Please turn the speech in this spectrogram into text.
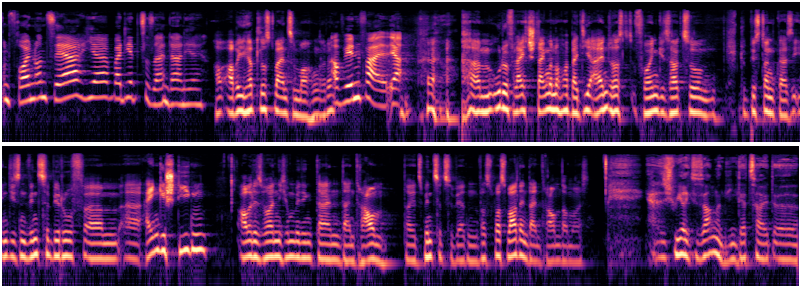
und freuen uns sehr, hier bei dir zu sein, Daniel. Aber ihr habt Lust, Wein zu machen, oder? Auf jeden Fall, ja. ja. ähm, Udo, vielleicht steigen wir nochmal bei dir ein. Du hast vorhin gesagt, so, du bist dann quasi in diesen Winzerberuf ähm, äh, eingestiegen, aber das war nicht unbedingt dein, dein Traum, da jetzt Winzer zu werden. Was, was war denn dein Traum damals? Ja, das ist schwierig zu sagen. In der Zeit, äh,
